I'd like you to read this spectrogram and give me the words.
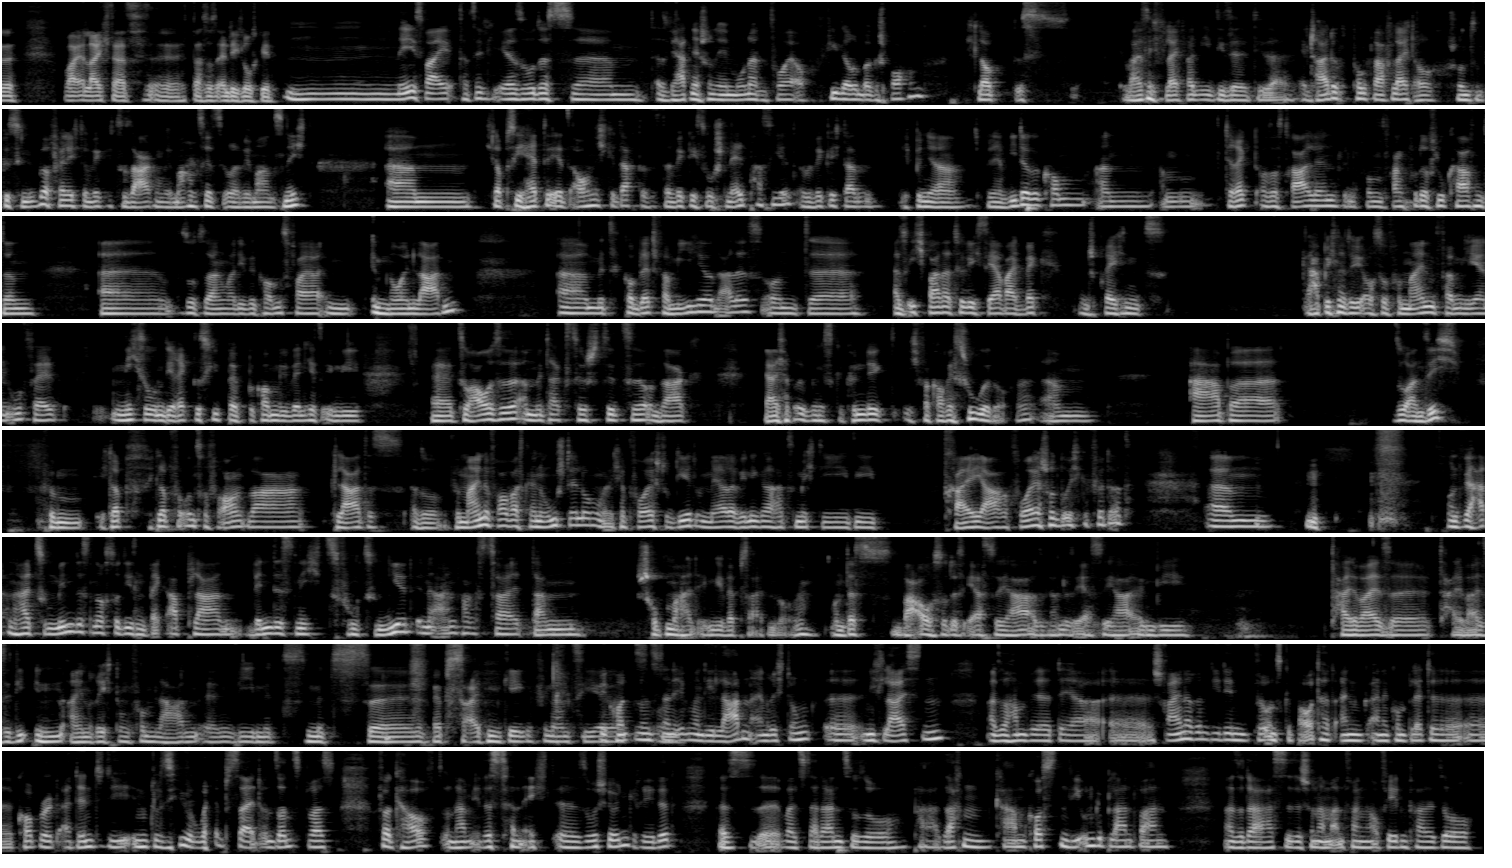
war erleichtert, äh, dass es endlich losgeht? Mm, nee, es war tatsächlich eher so, dass, ähm, also wir hatten ja schon in den Monaten vorher auch viel darüber gesprochen. Ich glaube, das, weiß nicht, vielleicht war die, diese, dieser Entscheidungspunkt war vielleicht auch schon so ein bisschen überfällig, dann wirklich zu sagen, wir machen es jetzt oder wir machen es nicht. Ähm, ich glaube, sie hätte jetzt auch nicht gedacht, dass es dann wirklich so schnell passiert. Also wirklich dann, ich bin ja, ich bin ja wiedergekommen an, am, direkt aus Australien, bin vom Frankfurter Flughafen dann äh, sozusagen war die Willkommensfeier im, im neuen Laden äh, mit komplett Familie und alles. Und äh, also ich war natürlich sehr weit weg. Entsprechend habe ich natürlich auch so von meinem familiären Umfeld nicht so ein direktes Feedback bekommen, wie wenn ich jetzt irgendwie äh, zu Hause am Mittagstisch sitze und sag, ja, ich habe übrigens gekündigt, ich verkaufe jetzt Schuhe so. Ne? Ähm, aber so an sich, für, ich glaube, ich glaube, für unsere Frauen war klar, dass, also für meine Frau war es keine Umstellung, weil ich habe vorher studiert und mehr oder weniger hat mich die, die drei Jahre vorher schon durchgefüttert. Ähm, hm. Und wir hatten halt zumindest noch so diesen Backup-Plan, wenn das nichts funktioniert in der Anfangszeit, dann schrubben wir halt irgendwie Webseiten so. Ne? Und das war auch so das erste Jahr. Also wir haben das erste Jahr irgendwie teilweise, teilweise die Inneneinrichtung vom Laden irgendwie mit, mit äh, Webseiten gegenfinanziert. Wir konnten uns dann irgendwann die Ladeneinrichtung äh, nicht leisten. Also haben wir der äh, Schreinerin, die den für uns gebaut hat, ein, eine komplette äh, Corporate Identity inklusive Website und sonst was verkauft und haben ihr das dann echt äh, so schön geredet, dass, äh, weil es da dann zu so paar Sachen kam, Kosten, die ungeplant waren, also da hast du das schon am Anfang auf jeden Fall so,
